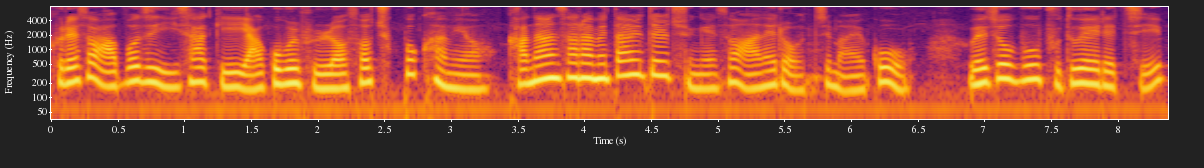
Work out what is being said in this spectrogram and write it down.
그래서 아버지 이삭이 야곱을 불러서 축복하며 가나안 사람의 딸들 중에서 아내를 얻지 말고 외조부 부두엘의 집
